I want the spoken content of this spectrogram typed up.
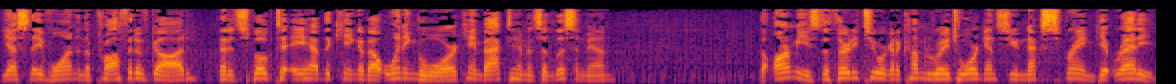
Yes, they've won, and the prophet of God that had spoke to Ahab the king about winning the war came back to him and said, listen man, the armies, the 32 are going to come to wage war against you next spring. Get ready.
